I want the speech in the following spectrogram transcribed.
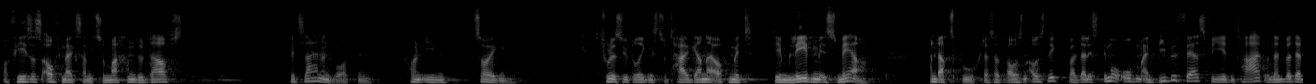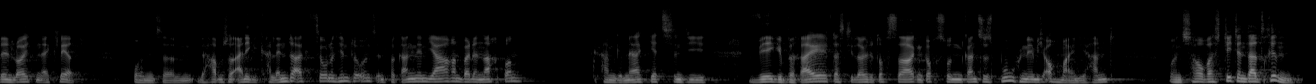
auf Jesus aufmerksam zu machen. Du darfst mit seinen Worten von ihm zeugen. Ich tue das übrigens total gerne auch mit dem Leben ist mehr. Andachtsbuch, das da draußen ausliegt, weil da ist immer oben ein Bibelvers für jeden Tag und dann wird er den Leuten erklärt. Und ähm, wir haben schon einige Kalenderaktionen hinter uns in vergangenen Jahren bei den Nachbarn und haben gemerkt, jetzt sind die Wege bereit, dass die Leute doch sagen, doch so ein ganzes Buch nehme ich auch mal in die Hand und schau, was steht denn da drin?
